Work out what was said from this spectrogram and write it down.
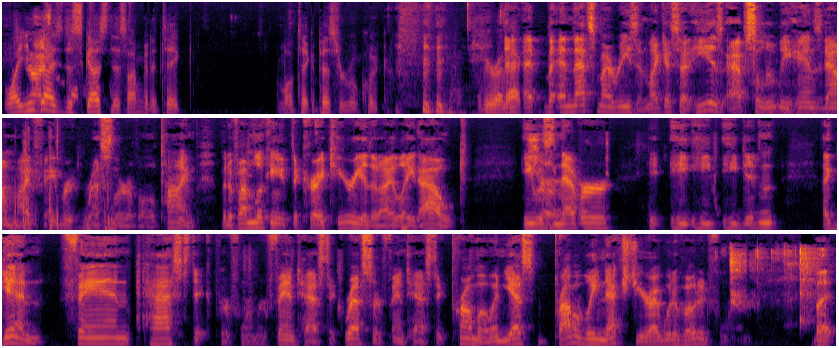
while you guys." guys discuss this, I'm gonna take I'm gonna take a pisser real quick. I'll be right back. That- but- and that's my reason. Like I said, he is absolutely hands down my favorite wrestler of all time. But if I'm looking at the criteria that I laid out, he was never he, he he he didn't again fantastic performer, fantastic wrestler, fantastic promo. And yes, probably next year I would have voted for him. But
